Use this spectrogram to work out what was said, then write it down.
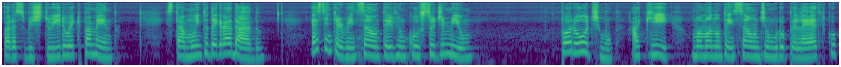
para substituir o equipamento. Está muito degradado. Esta intervenção teve um custo de mil. Por último, aqui, uma manutenção de um grupo elétrico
